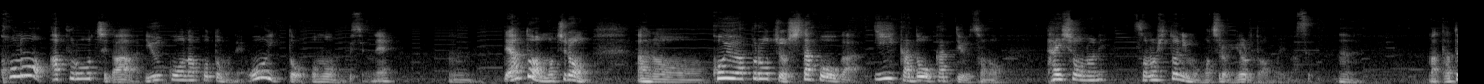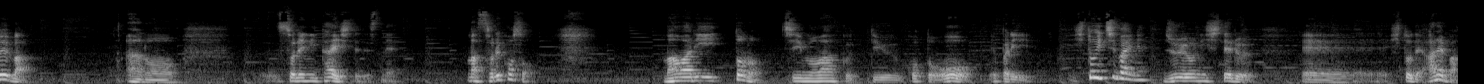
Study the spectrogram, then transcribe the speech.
このアプローチが有効なこともね多いと思うんですよね。うん、であとはもちろんあのこういうアプローチをした方がいいかどうかっていうその対象のねその人にももちろんよるとは思います。うんまあ、例えばあのそれに対してですねまあそれこそ周りとのチームワークっていうことをやっぱり人一倍ね重要にしてる、えー、人であれば、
